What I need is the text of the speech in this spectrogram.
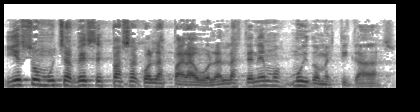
Y eso muchas veces pasa con las parábolas, las tenemos muy domesticadas.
